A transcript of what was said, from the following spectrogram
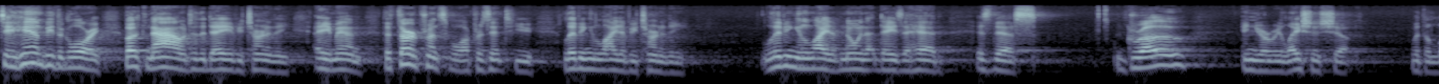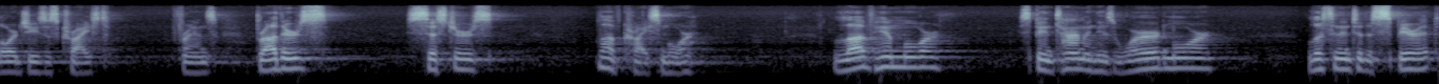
To him be the glory, both now and to the day of eternity. Amen. The third principle I present to you living in light of eternity, living in light of knowing that days ahead, is this grow in your relationship with the Lord Jesus Christ. Friends, brothers, sisters, love Christ more. Love him more spend time in His Word more, listening to the Spirit,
